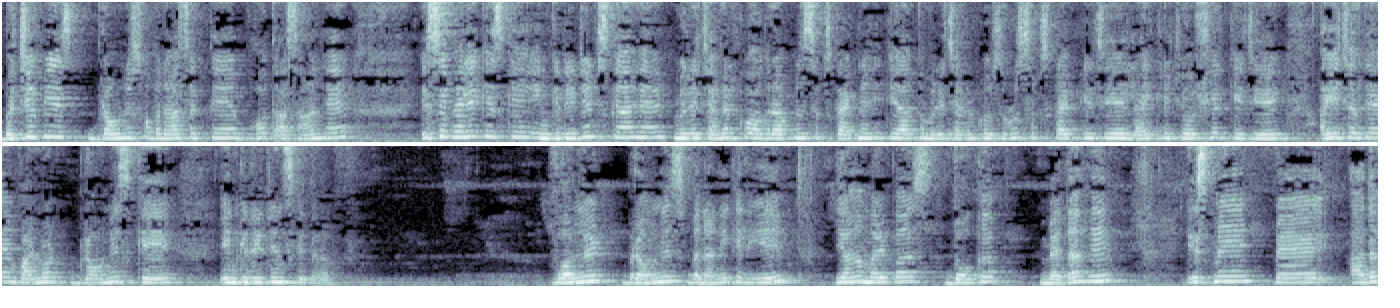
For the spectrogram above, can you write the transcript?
बच्चे भी इस ब्राउनीज को बना सकते हैं, बहुत आसान है। इससे पहले कि इसके इंग्रेडिएंट्स क्या है, मेरे चैनल को अगर आपने सब्सक्राइब नहीं किया तो मेरे चैनल को ज़रूर सब्सक्राइब कीजिए लाइक कीजिए और शेयर कीजिए। आइए चलते हैं वॉलनट ब्राउनीज के इंग्रेडिएंट्स की तरफ़। वॉलनट ब्राउनिस बनाने के लिए यहाँ हमारे पास दो कप मैदा है। इसमें मैं आधा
